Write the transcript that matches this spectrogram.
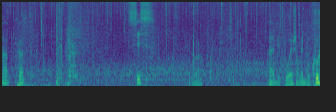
Hop. 6. Ah du coup j'en ai beaucoup.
